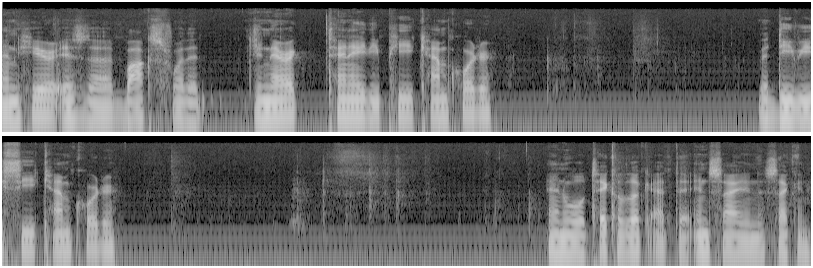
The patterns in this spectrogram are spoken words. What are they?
And here is the box for the generic 1080p camcorder. The DVC camcorder. And we'll take a look at the inside in a second.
